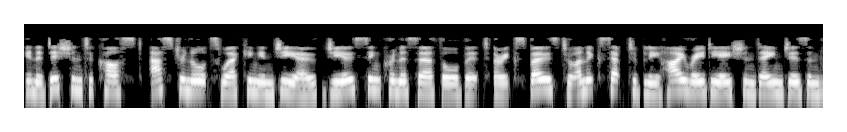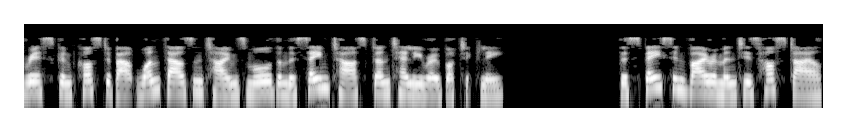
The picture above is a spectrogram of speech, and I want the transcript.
In addition to cost, astronauts working in GEO geosynchronous Earth orbit are exposed to unacceptably high radiation dangers and risk and cost about 1,000 times more than the same task done telerobotically. The space environment is hostile.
